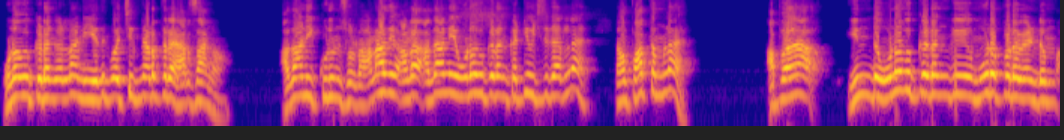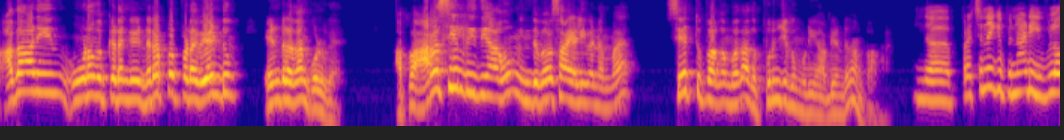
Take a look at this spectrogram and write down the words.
உணவு கிடங்கள்லாம் நீ எதுக்கு வச்சு நடத்துகிற அரசாங்கம்? அதானி குடுன்னு சொல்கிறான் ஆனால் அனா- அதானி உணவு கிடங்கு கட்டி வச்சிருக்காருல்ல? நம்ம பார்த்தோம்ல. அப்போ இந்த உணவு கிடங்கு மூடப்பட வேண்டும் அதானியின் உணவு கிடங்கு நிரப்பப்பட வேண்டும் என்றதான் கொள்கை. அப்போ அரசியல் ரீதியாகவும் இந்த விவசாய அழிவை நம்ம சேர்த்து பார்க்கும்போது அதை புரிஞ்சுக்க முடியும் அப்படின்றது நான் பார்க்குறேன். இந்த பிரச்சனைக்கு பின்னாடி இவ்வளோ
